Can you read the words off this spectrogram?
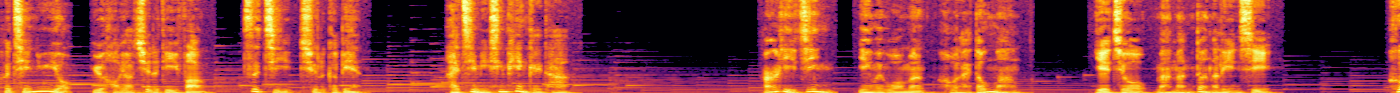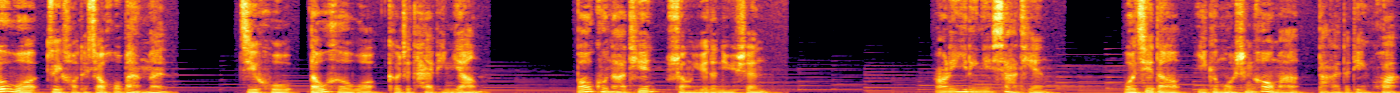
和前女友约好要去的地方。自己去了个遍，还寄明信片给他。而李静，因为我们后来都忙，也就慢慢断了联系。和我最好的小伙伴们，几乎都和我隔着太平洋，包括那天爽约的女神。二零一零年夏天，我接到一个陌生号码打来的电话，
